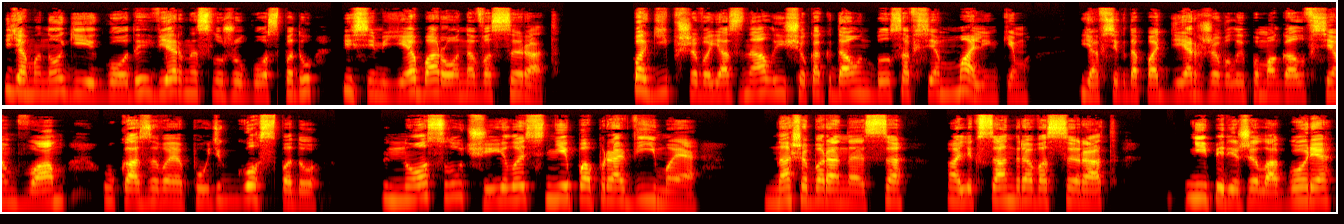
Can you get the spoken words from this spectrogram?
я многие годы верно служу Господу и семье барона Вассерат. Погибшего я знал еще, когда он был совсем маленьким. Я всегда поддерживал и помогал всем вам, указывая путь к Господу. Но случилось непоправимое. Наша баронесса Александра Вассерат не пережила горя,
